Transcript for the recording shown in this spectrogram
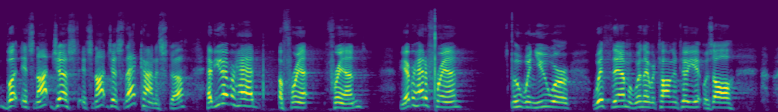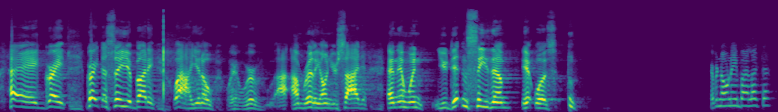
but it's not just it's not just that kind of stuff. Have you ever had a friend friend? Have you ever had a friend who, when you were with them, when they were talking to you, it was all Hey, great, great to see you, buddy. Wow, you know, we're, we're, I'm really on your side. And then when you didn't see them, it was. Ever known anybody like that?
